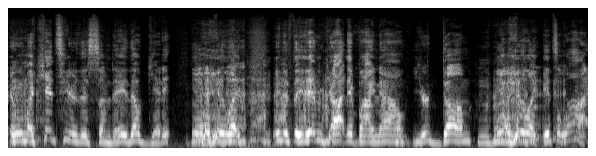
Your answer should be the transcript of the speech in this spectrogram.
and when my kids hear this someday, they'll get it. like, and if they haven't gotten it by now, you're dumb. Yeah, you're like it's a lie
